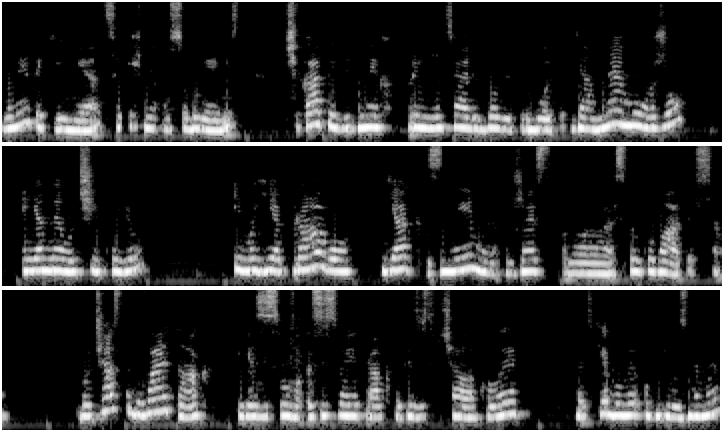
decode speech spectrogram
Вони такі є, це їхня особливість. Чекати від них прийняття любові, турботи я не можу, і я не очікую. І моє право, як з ними вже е, спілкуватися. Бо часто буває так, я зі свого зі своєї практики зустрічала, коли батьки були об'юзними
